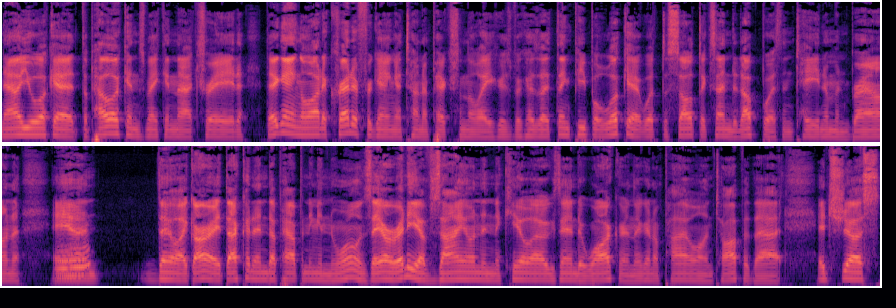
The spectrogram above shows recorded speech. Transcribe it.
Now you look at the Pelicans making that trade, they're getting a lot of credit for getting a ton of picks from the Lakers because I think people look at what the Celtics ended up with in Tatum and Brown and mm-hmm they're like, all right, that could end up happening in New Orleans. They already have Zion and Nickeil Alexander Walker, and they're going to pile on top of that. It's just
